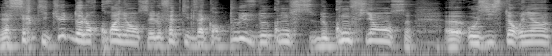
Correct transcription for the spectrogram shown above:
la certitude de leur croyance et le fait qu'ils accordent plus de, confiance euh, aux historiens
